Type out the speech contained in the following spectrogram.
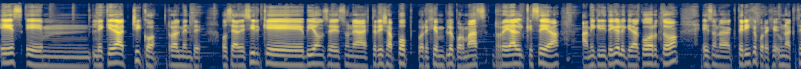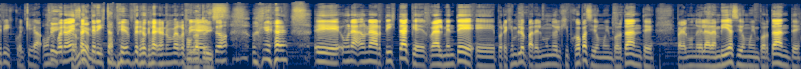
es em, le queda chico realmente. O sea, decir que Beyoncé es una estrella pop, por ejemplo, por más real que sea, a mi criterio le queda corto. Es una actriz que, por ejemplo, una actriz cualquiera. Sí, bueno, es también. actriz también, pero claro, no me refería a eso. Eh, una, una artista que realmente, eh, por ejemplo, para el mundo del hip hop ha sido muy importante, para el mundo del R&B ha sido muy importante.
